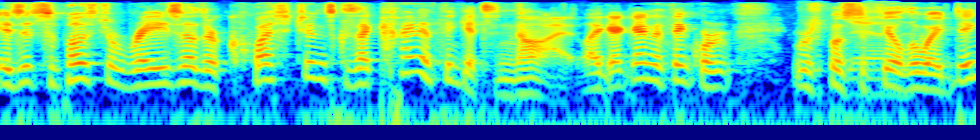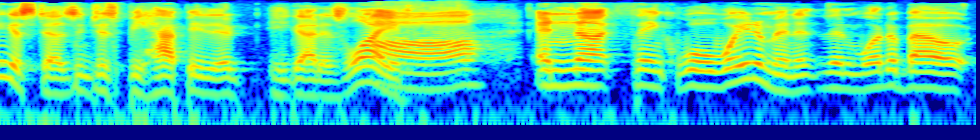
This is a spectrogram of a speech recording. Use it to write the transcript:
is it supposed to raise other questions? Because I kind of think it's not. Like, I kind of think we're we're supposed to feel the way Dingus does and just be happy that he got his life, Aw. and not think, well, wait a minute, then what about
